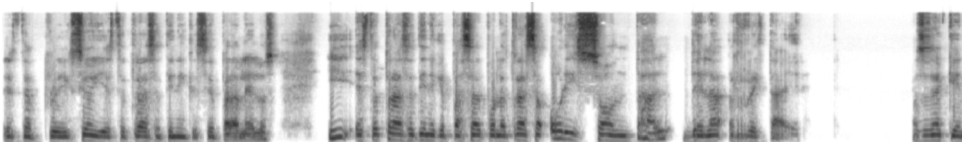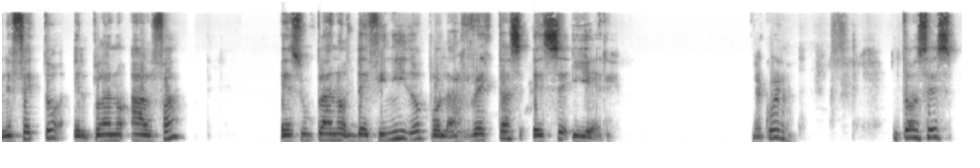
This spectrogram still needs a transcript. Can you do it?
esta proyección y esta traza tienen que ser paralelos. Y esta traza tiene que pasar por la traza horizontal de la recta R. O sea que, en efecto, el plano alfa es un plano definido por las rectas S y R. ¿De acuerdo? Entonces,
